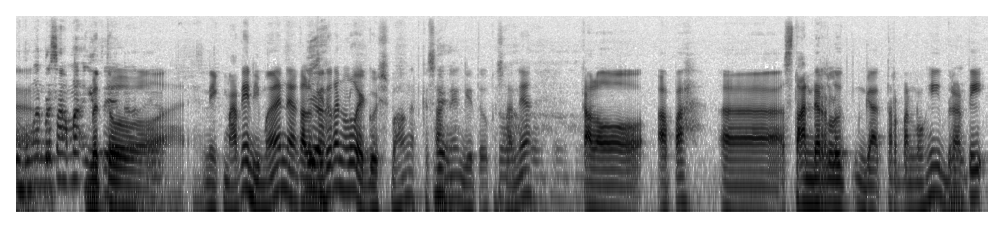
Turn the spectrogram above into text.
hubungan bersama gitu Betul. ya Nikmatnya di mana? Kalau Iya. gitu kan lu egois banget kesannya gitu. Kesannya Heeh, heeh. kalau apa eh, standar lu nggak terpenuhi berarti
